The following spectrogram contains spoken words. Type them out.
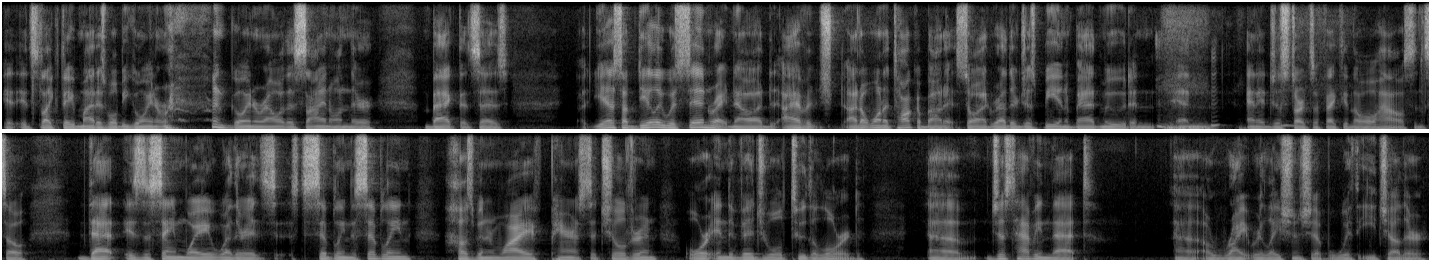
it, it's like they might as well be going around going around with a sign on their back that says yes i'm dealing with sin right now. I'd, i haven't i don't want to talk about it so i'd rather just be in a bad mood and mm-hmm. and mm-hmm. and it just starts affecting the whole house. And so that is the same way whether it's sibling to sibling husband and wife parents to children or individual to the lord uh, just having that uh, a right relationship with each other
